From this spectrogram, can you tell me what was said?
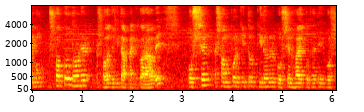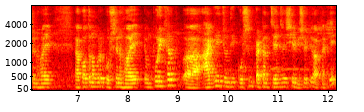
এবং সকল ধরনের সহযোগিতা আপনাকে করা হবে। কোশ্চেন সম্পর্কিত কি ধরনের কোশ্চেন হয় কোথা থেকে কোশ্চেন হয় কত নম্বরের কোশ্চেন হয় এবং পরীক্ষার আগে যদি কোশ্চেন প্যাটার্ন চেঞ্জ হয়, সেই বিষয়টিও আপনাকে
